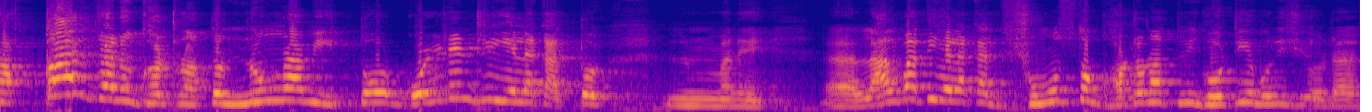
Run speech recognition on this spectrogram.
নক্কারজনক ঘটনা, তোর নোংরামি, তোর গোল্ডেন ট্রি এলাকা, তোর মানে লালবাতি এলাকার সমস্ত ঘটনা তুই ঘটিয়ে বলিস, ওটার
